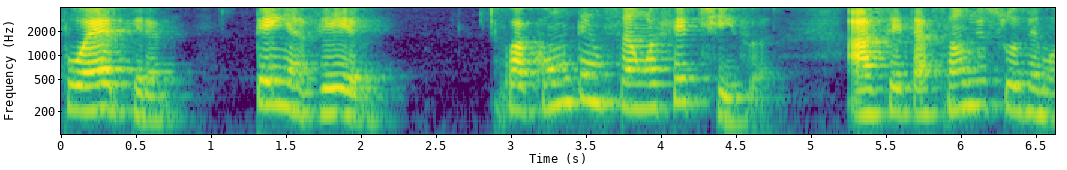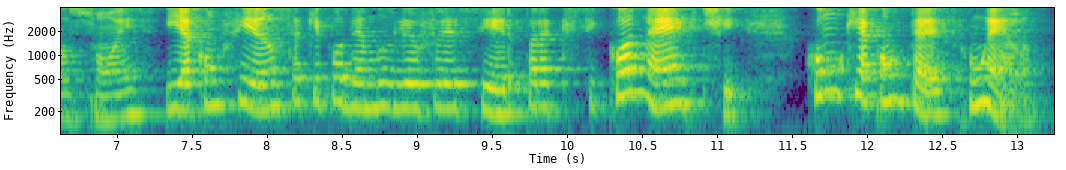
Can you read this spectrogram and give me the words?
puérpera têm a ver com a contenção afetiva, a aceitação de suas emoções e a confiança que podemos lhe oferecer para que se conecte com o que acontece com ela.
